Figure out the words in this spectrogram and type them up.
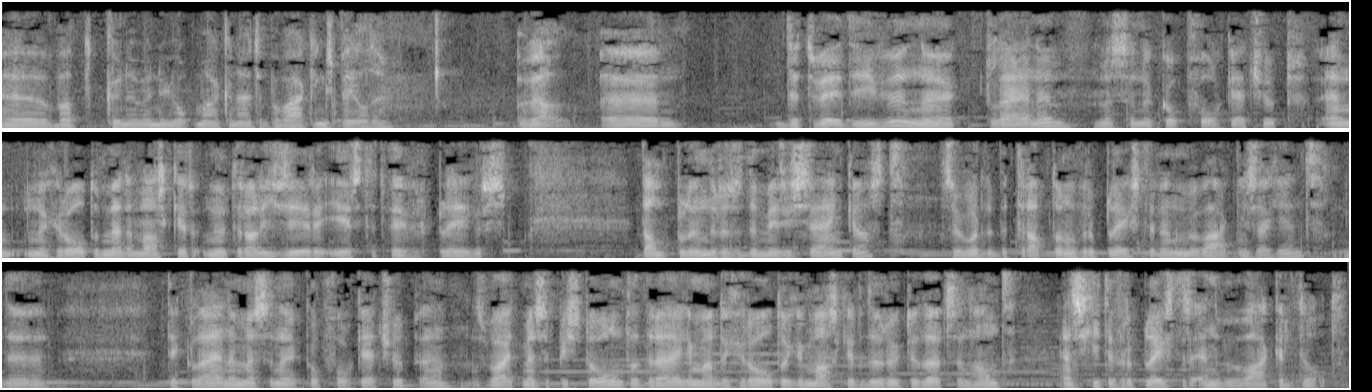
Uh, wat kunnen we nu opmaken uit de bewakingsbeelden? Wel, uh, de twee dieven, een kleine met zijn kop vol ketchup... en een grote met een masker neutraliseren eerst de twee verplegers... Dan plunderen ze de medicijnkast. Ze worden betrapt door een verpleegster en een bewakingsagent. De de kleine met zijn kop vol ketchup hè, zwaait met zijn pistool om te dreigen... maar de grote, gemaskerde rukt het uit zijn hand... en schiet de verpleegster en de bewaker dood.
